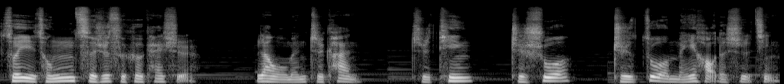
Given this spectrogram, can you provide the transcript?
所以从此时此刻开始，让我们只看、只听、只说、只做美好的事情，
